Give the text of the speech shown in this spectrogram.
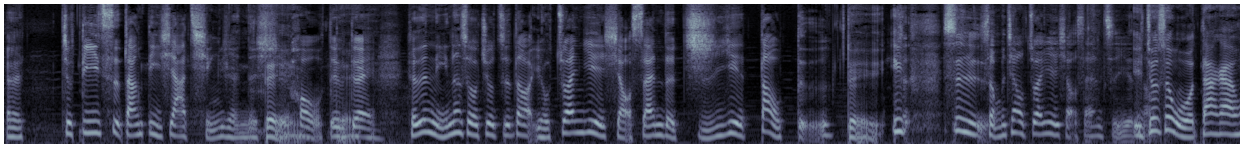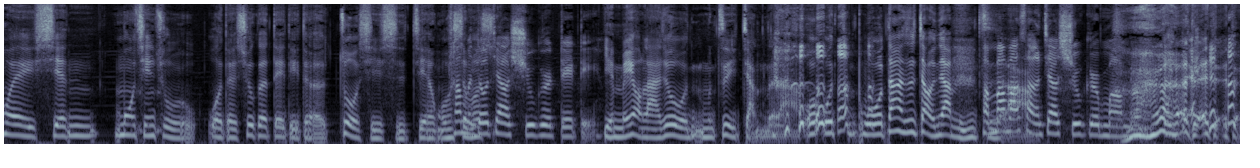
呃。就第一次当地下情人的时候，对，对不对，对？可是你那时候就知道有专业小三的职业道德。对，一是什么叫专业小三职业？也就是我大概会先摸清楚我的 Sugar Daddy 的作息时间。我他们都叫 Sugar Daddy，也没有啦，就我们自己讲的啦。我我我当然是叫人家名字。他妈妈上叫 Sugar Mama，对对对。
